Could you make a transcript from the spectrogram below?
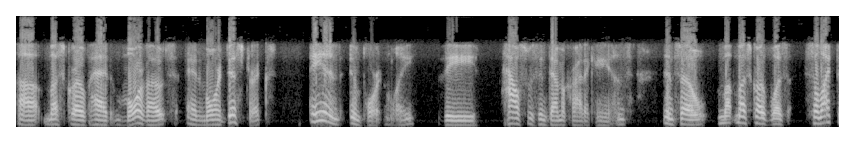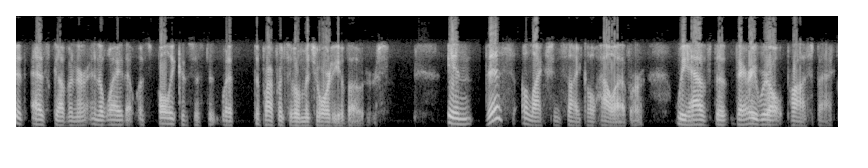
uh, Musgrove had more votes and more districts, and importantly, the House was in Democratic hands, and so M- Musgrove was selected as governor in a way that was fully consistent with the preference of a majority of voters. In this election cycle, however, we have the very real prospect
